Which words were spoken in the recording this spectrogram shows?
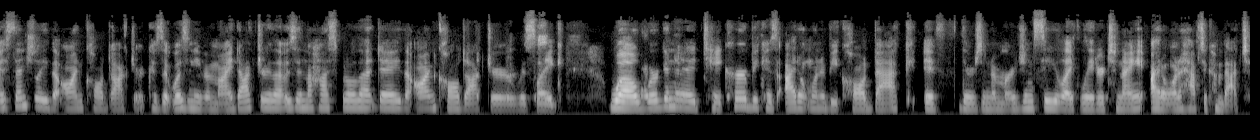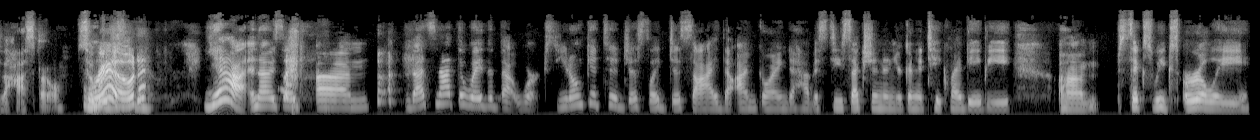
essentially the on-call doctor because it wasn't even my doctor that was in the hospital that day the on-call doctor was like well we're going to take her because i don't want to be called back if there's an emergency like later tonight. I don't want to have to come back to the hospital. So rude. yeah. And i was like um that's not the way that that works. You don't get to just like decide that i'm going to have a c-section and you're going to take my baby um six weeks early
